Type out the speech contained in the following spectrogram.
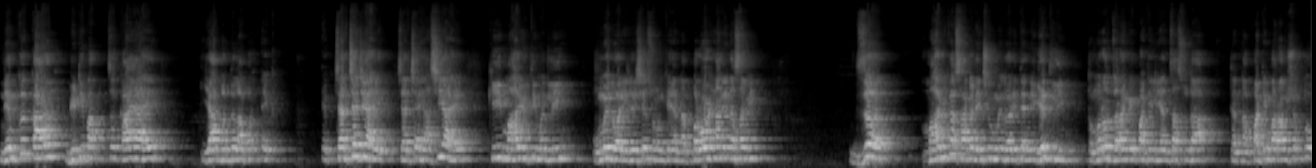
नेमकं कारण भेटीपाकचं काय आहे याबद्दल आपण एक एक चर्चा जी आहे चर्चा ही अशी आहे की महायुतीमधली उमेदवारी जयशे सोळंके यांना परवडणारी नसावी. जर महाविकास आघाडीची उमेदवारी त्यांनी घेतली तर मनोज जरांगे पाटील यांचा सुद्धा त्यांना पाठिंबा राहू शकतो.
